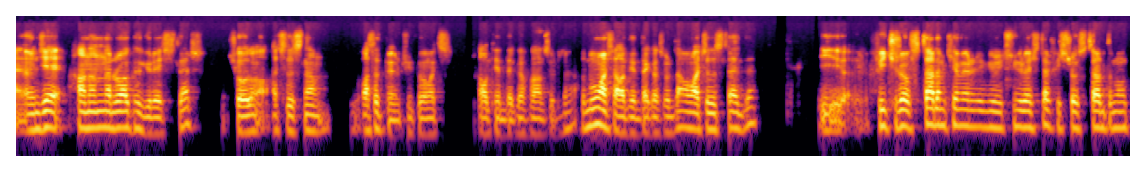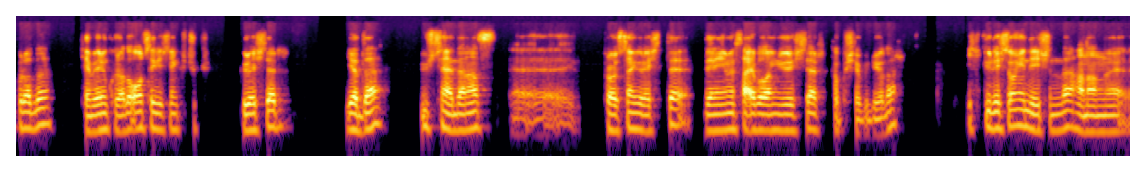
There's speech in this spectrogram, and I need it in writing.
Yani önce Hanan'la Ruaka güreştiler. Show'un açılışından bahsetmiyorum çünkü o maç 6-7 dakika falan sürdü. Bu maç 6-7 dakika sürdü ama açılıştaydı. Future of Stardom kemeri için güreşler. Future of Stardom'un kuralı, kemerin kuralı 18 yaşından küçük güreşler ya da 3 seneden az e, profesyonel güreşte deneyime sahip olan güreşler kapışabiliyorlar. İlk güreşte 17 yaşında, Hanan ve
